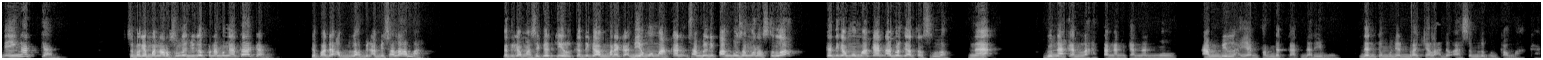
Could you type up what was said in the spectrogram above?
diingatkan. Sebagaimana Rasulullah juga pernah mengatakan kepada Abdullah bin Abi Salamah, ketika masih kecil, ketika mereka dia mau makan sambil dipangku sama Rasulullah, ketika mau makan apa kata Rasulullah? Nak, gunakanlah tangan kananmu, ambillah yang terdekat darimu dan kemudian bacalah doa sebelum engkau makan.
